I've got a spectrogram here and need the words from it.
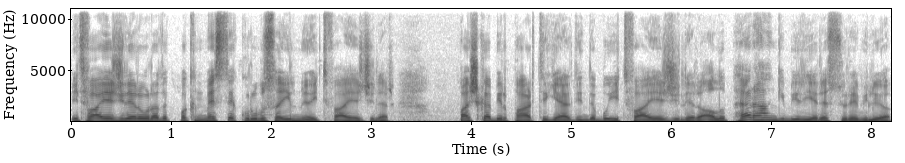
İtfaiyecilere uğradık. Bakın meslek grubu sayılmıyor itfaiyeciler. Başka bir parti geldiğinde bu itfaiyecileri alıp herhangi bir yere sürebiliyor.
